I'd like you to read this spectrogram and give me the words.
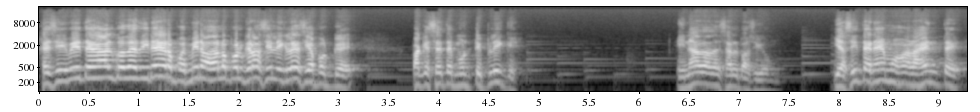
Recibiste algo de dinero, pues mira, dalo por gracia en la iglesia porque para que se te multiplique. Y nada de salvación. Y así tenemos a la gente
